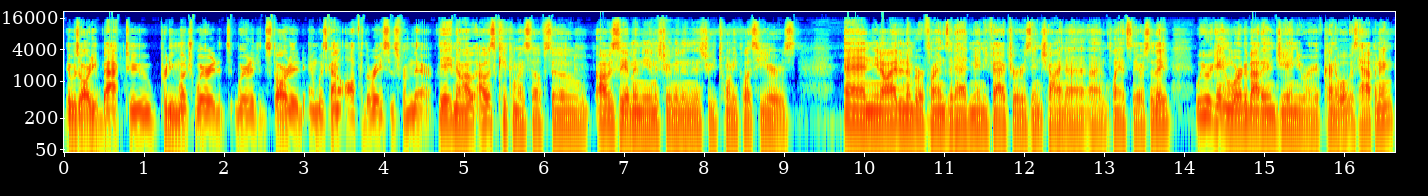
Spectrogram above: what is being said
it was already back to pretty much where it where it had started and was kind of off to the races from there. Yeah, no, I, I was kicking myself. So obviously, I'm in the industry. I've been in the industry 20 plus years. And you know, I had a number of friends that had manufacturers in China uh, and plants there. So they, we were getting word about it in January of kind of what was happening.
